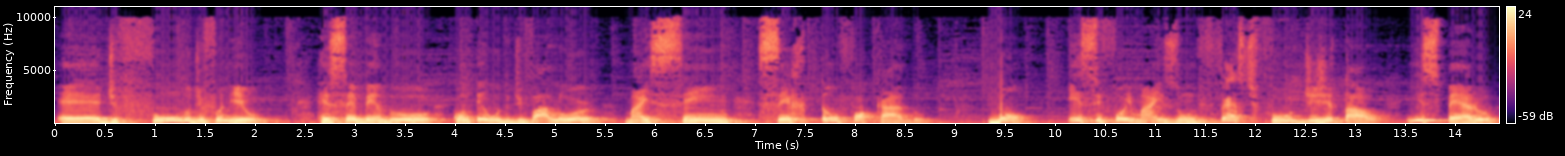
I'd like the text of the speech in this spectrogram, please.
é, de fundo de funil, recebendo conteúdo de valor, mas sem ser tão focado. Bom, esse foi mais um Fast Food Digital e espero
